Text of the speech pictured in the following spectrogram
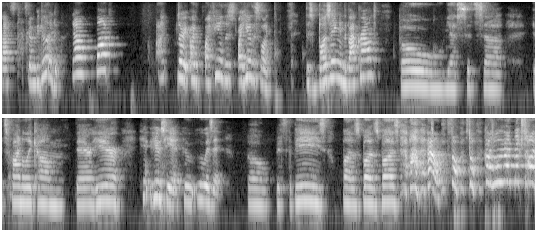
that's that's gonna be good. Now, Mark, I sorry, I I feel this. I hear this like this buzzing in the background. Oh yes, it's uh, it's finally come. They're here. Who, who's here? Who who is it? Oh, it's the bees. Buzz, buzz, buzz. Ah, ow! Stop, stop, guys. We'll be back next time.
